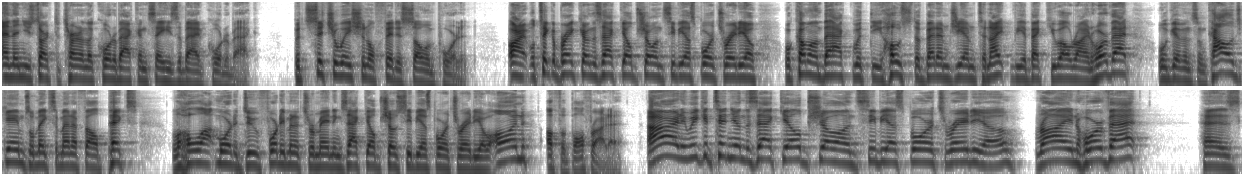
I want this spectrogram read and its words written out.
And then you start to turn on the quarterback and say he's a bad quarterback. But situational fit is so important. All right, we'll take a break here on the Zach Gelb Show on CBS Sports Radio. We'll come on back with the host of BetMGM tonight via BetQL, Ryan Horvat. We'll give him some college games. We'll make some NFL picks. A whole lot more to do. 40 minutes remaining. Zach Gelb Show, CBS Sports Radio on a Football Friday. All righty, we continue on the Zach Gelb Show on CBS Sports Radio. Ryan Horvat has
